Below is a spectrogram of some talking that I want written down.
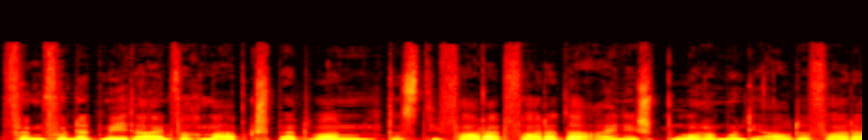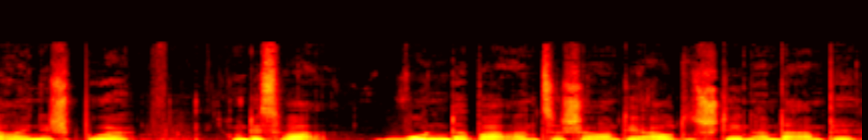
500 Meter einfach mal abgesperrt worden, dass die Fahrradfahrer da eine Spur haben und die Autofahrer eine Spur. Und es war wunderbar anzuschauen. Die Autos stehen an der Ampel,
